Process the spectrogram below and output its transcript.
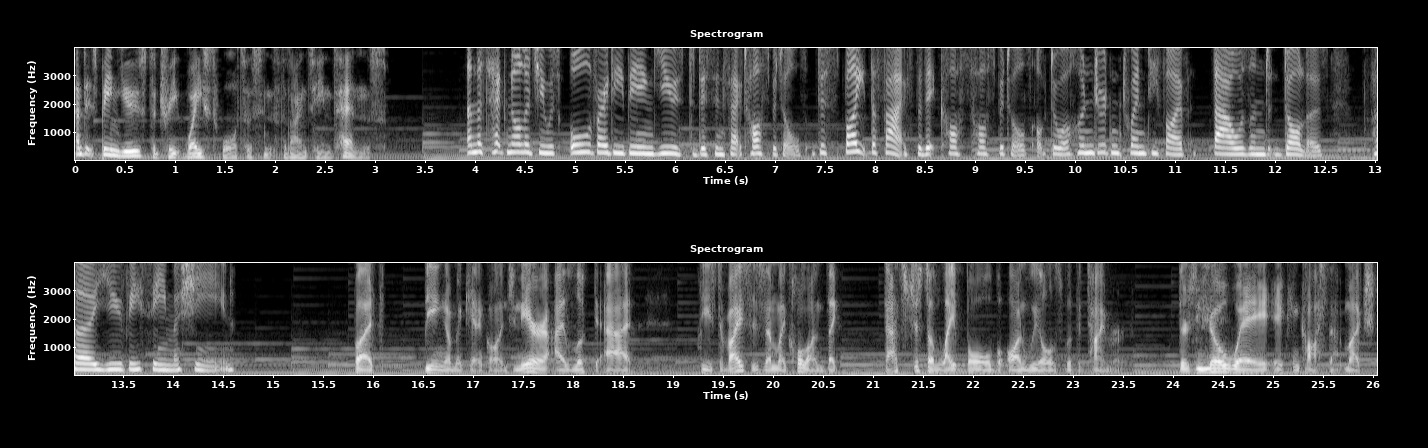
and it's been used to treat wastewater since the 1910s. And the technology was already being used to disinfect hospitals, despite the fact that it costs hospitals up to $125,000 per UVC machine. But being a mechanical engineer, I looked at these devices. I'm like, hold on, like that's just a light bulb on wheels with a timer. There's no way it can cost that much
